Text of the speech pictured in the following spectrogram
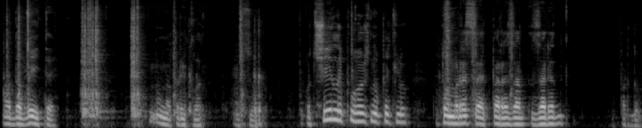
треба вийти. Ну, наприклад, ось. Отшили пуговичну петлю, потім ресет перезаряд... Пардон.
